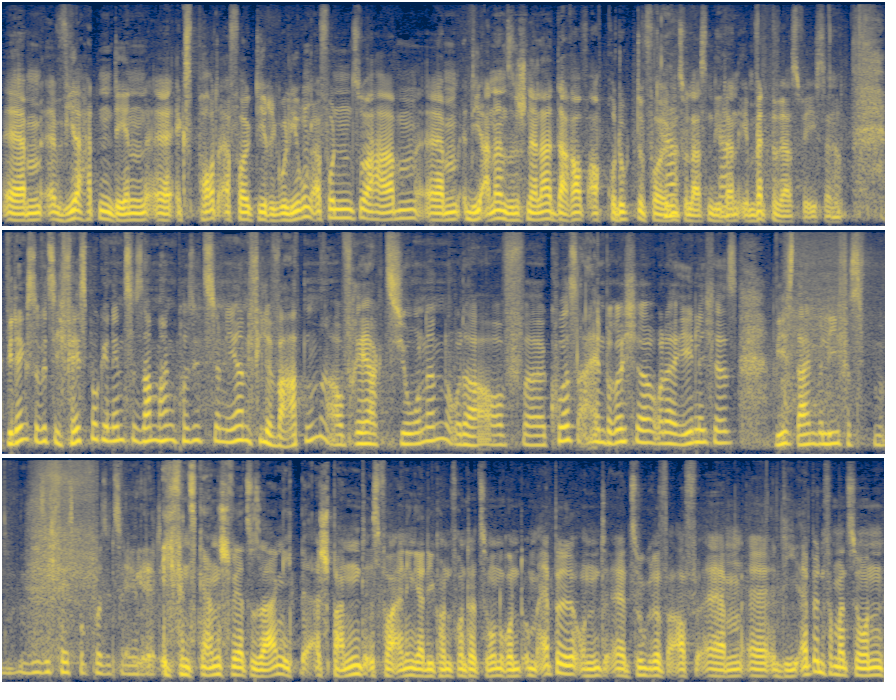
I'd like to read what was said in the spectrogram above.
ähm, wir hatten den äh, Exporterfolg, die Regulierung erfunden zu haben. Ähm, die anderen sind schneller, darauf auch Produkte folgen ja, zu lassen, die ja. dann eben wettbewerbsfähig sind. Ja. Wie denkst du, wird sich Facebook in dem Zusammenhang positionieren? Viele warten auf Reaktionen oder auf äh, Kurseinbrüche oder ähnliches. Wie ist dein Belief, wie sich Facebook positionieren wird? Ich finde es ganz schwer zu sagen. Ich, äh, spannend ist vor allen Dingen ja die Konfrontation rund um Apple und äh, Zugriff auf ähm, äh, die App-Informationen.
